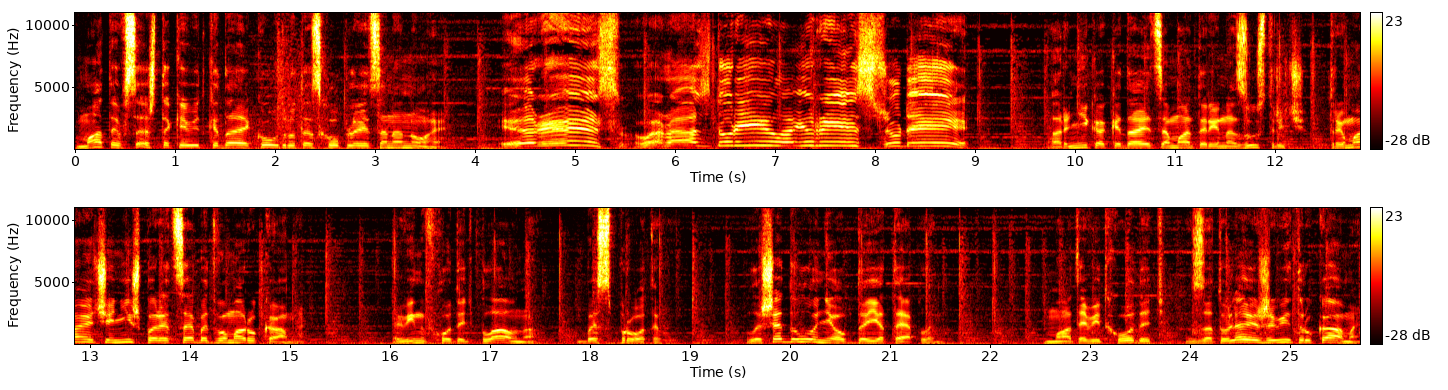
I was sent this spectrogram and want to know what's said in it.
Мати все ж таки відкидає ковдру та схоплюється на ноги. Ірис! Вона здуріла, Ірис, сюди! Арніка кидається матері назустріч, тримаючи ніж перед себе двома руками. Він входить плавно, без спротиву. Лише долоні обдає теплим. Мати відходить, затуляє живіт руками.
